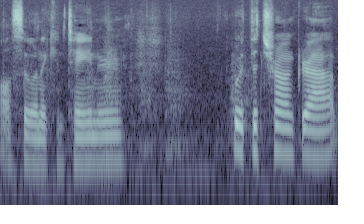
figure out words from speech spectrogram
Also in a container with the trunk wrap.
